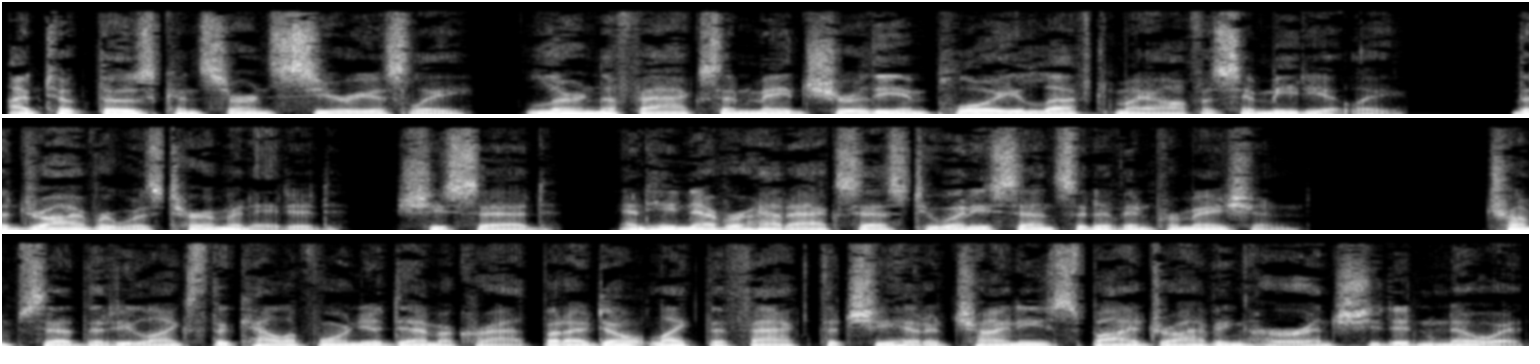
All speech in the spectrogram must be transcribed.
I took those concerns seriously, learned the facts and made sure the employee left my office immediately. The driver was terminated, she said, and he never had access to any sensitive information. Trump said that he likes the California Democrat but I don't like the fact that she had a Chinese spy driving her and she didn't know it.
